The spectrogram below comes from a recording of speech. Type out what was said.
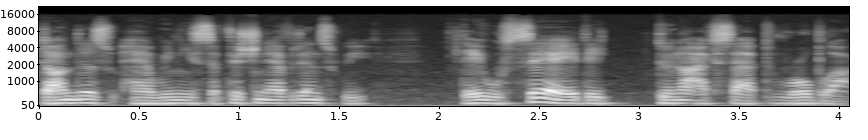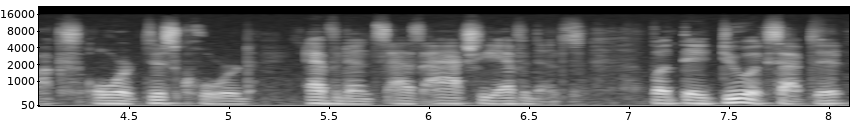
done this and we need sufficient evidence. We they will say they do not accept Roblox or Discord evidence as actually evidence, but they do accept it.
